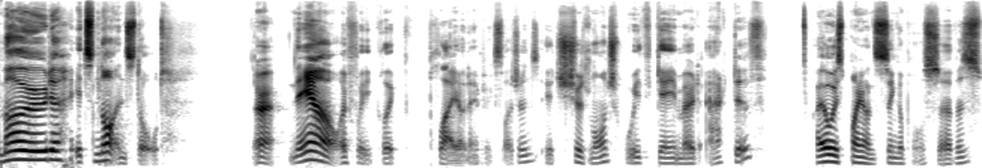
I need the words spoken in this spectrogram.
mode, it's not installed. All right, now if we click play on Apex Legends, it should launch with game mode active. I always play on Singapore servers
